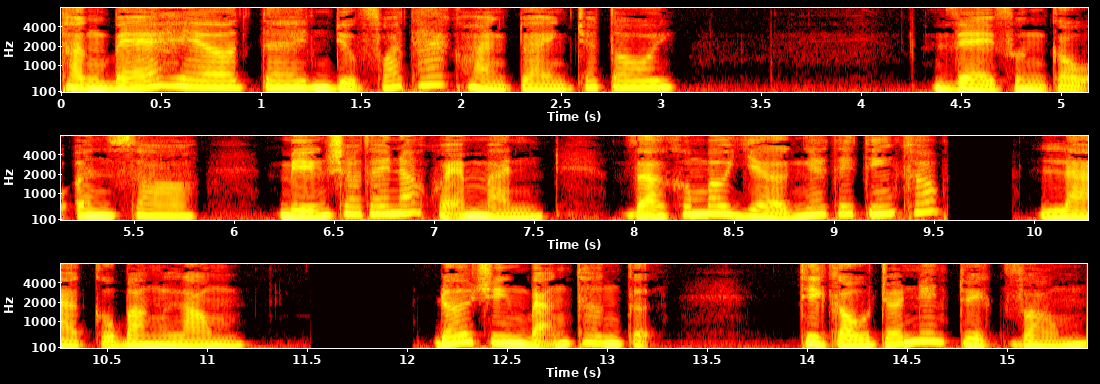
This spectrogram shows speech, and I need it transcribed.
thằng bé Heo tên được phó thác hoàn toàn cho tôi. Về phần cậu ân so, miễn sao thấy nó khỏe mạnh và không bao giờ nghe thấy tiếng khóc là cậu bằng lòng. Đối riêng bản thân cực thì cậu trở nên tuyệt vọng.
